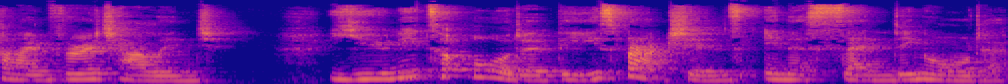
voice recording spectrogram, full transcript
Time for a challenge. You need to order these fractions in ascending order.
